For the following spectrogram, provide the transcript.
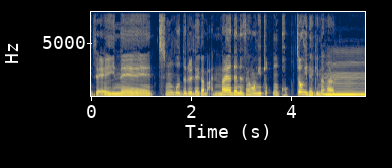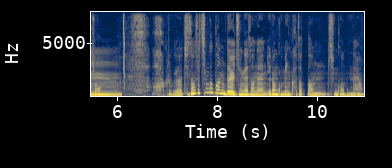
이제 애인의 친구들을 내가 만나야 되는 상황이 조금 걱정이 되기는 하죠. 음, 아, 그러게요. 지성 씨 친구분들 중에서는 이런 고민 가졌던 친구 없나요?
